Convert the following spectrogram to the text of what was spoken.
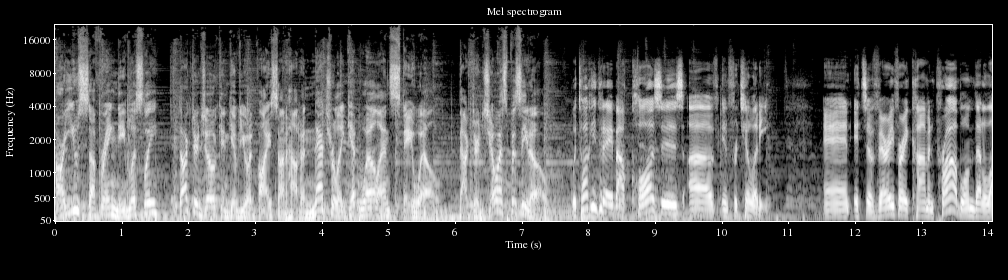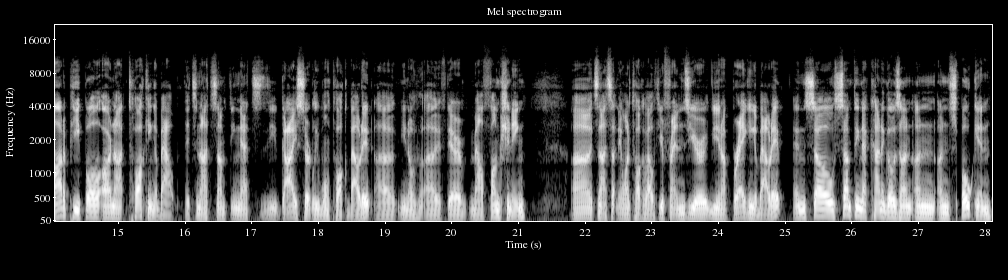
Are you suffering needlessly? Dr. Joe can give you advice on how to naturally get well and stay well. Dr. Joe Esposito. We're talking today about causes of infertility. And it's a very, very common problem that a lot of people are not talking about. It's not something that's, the guys certainly won't talk about it, uh, you know, uh, if they're malfunctioning. Uh, it's not something you want to talk about with your friends. You're you're not bragging about it, and so something that kind of goes un, un, unspoken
